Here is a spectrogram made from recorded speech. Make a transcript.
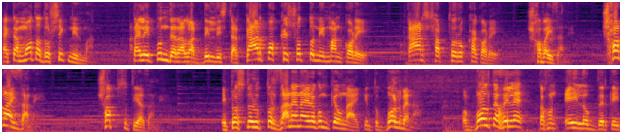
একটা মতাদর্শিক নির্মাণ। তাইলে এই পুন্দের আলার দিল্লি স্টার কার পক্ষে সত্য নির্মাণ করে? কার স্বার্থ রক্ষা করে? সবাই জানে। সবাই জানে। সব সুতিয়া জানে। এই প্রশ্নের উত্তর জানে না এরকম কেউ নাই, কিন্তু বলবে না। ও বলতে হইলে তখন এই লোকদেরকেই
